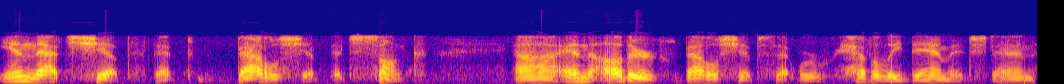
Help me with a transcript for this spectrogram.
in that ship, that battleship that sunk, uh, and other battleships that were heavily damaged. And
